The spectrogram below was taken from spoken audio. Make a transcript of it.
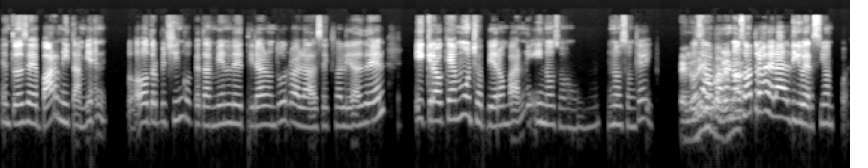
Entonces Barney también, otro pichingo que también le tiraron duro a la sexualidad de él y creo que muchos vieron Barney y no son, no son gays. o sea, para nosotros era diversión, pues.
